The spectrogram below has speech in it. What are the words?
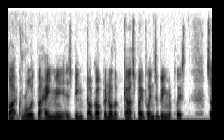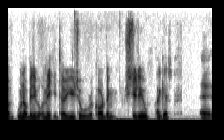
back road behind me is being dug up and all the gas pipelines are being replaced. So I've, we're not been able to make it to our usual recording studio, I guess. Uh,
